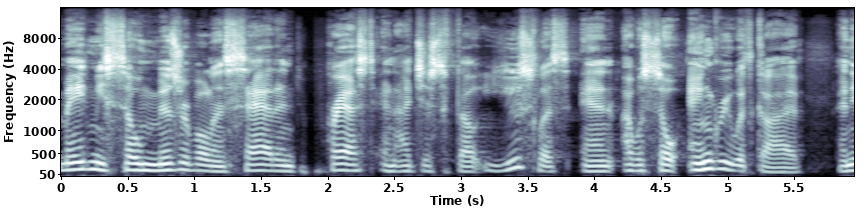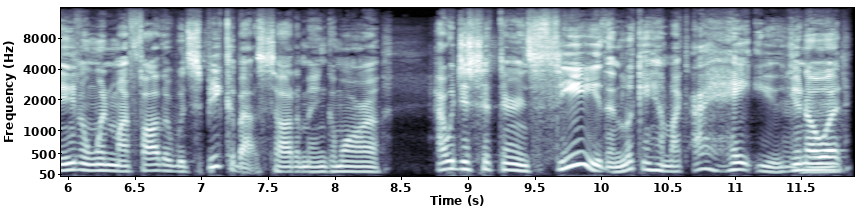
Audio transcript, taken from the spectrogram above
made me so miserable and sad and depressed and i just felt useless and i was so angry with god. And even when my father would speak about sodom and gomorrah i would just sit there and seethe and look at him like i hate you. You know mm-hmm. what?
